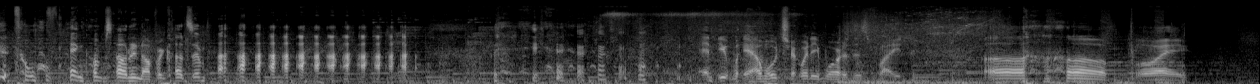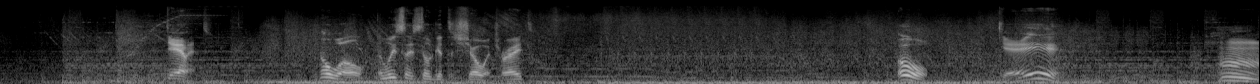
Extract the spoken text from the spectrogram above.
the wolfman comes out and uppercuts him. anyway, I won't show any more of this fight. Uh, oh boy. Damn it. Oh well, at least I still get to show it, right? Oh. Gay? Hmm.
